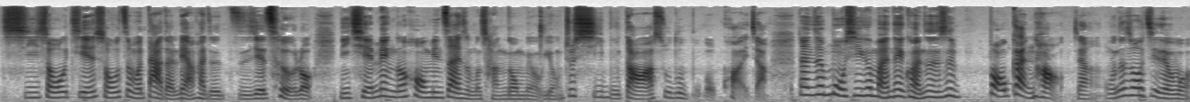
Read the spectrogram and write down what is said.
吸收接收这么大的量，它就直接侧漏。你前面跟后面再怎么长都没有用，就吸不到啊，速度不够快这样。但在墨西哥买那款真的是爆干好。这样，我那时候记得我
